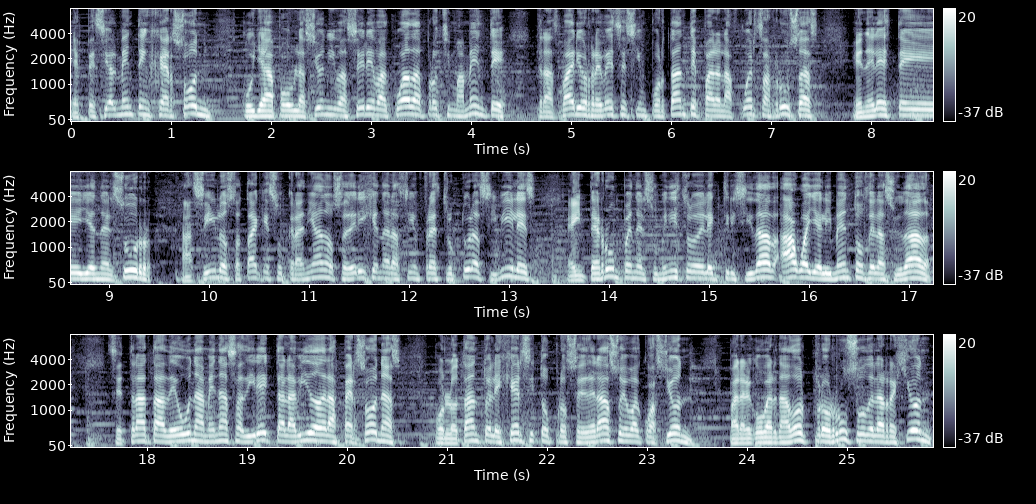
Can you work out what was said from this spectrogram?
especialmente en Gerson, cuya población iba a ser evacuada próximamente tras varios reveses importantes para las fuerzas rusas en el este y en el sur. Así, los ataques ucranianos se dirigen a las infraestructuras civiles e interrumpen el suministro de electricidad, agua y alimentos de la ciudad. Se trata de una amenaza directa a la vida de las personas, por lo tanto el ejército procederá a su evacuación. Para el gobernador prorruso de la región,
